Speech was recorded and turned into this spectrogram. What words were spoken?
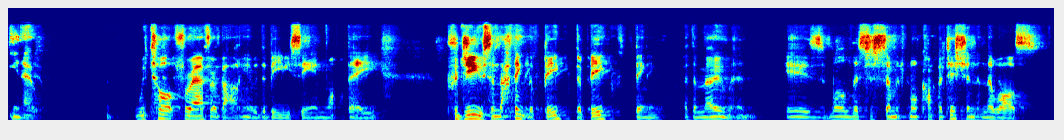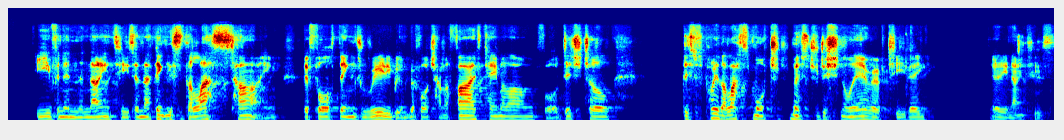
you know, we talk forever about, you know, the BBC and what they produce. And I think the big, the big thing at the moment is, well, there's just so much more competition than there was even in the 90s. And I think this is the last time before things really boomed, before Channel 5 came along, for digital. This was probably the last more most traditional era of TV, early 90s.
